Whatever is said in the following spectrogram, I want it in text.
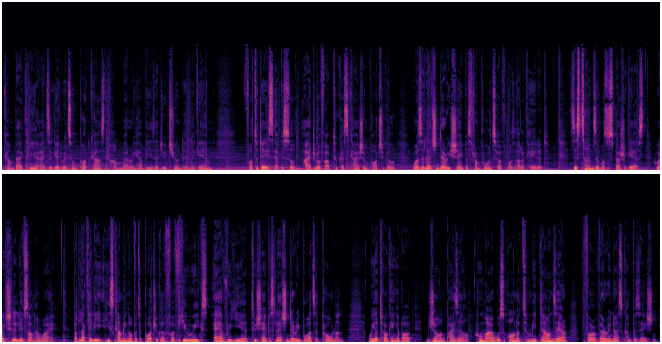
welcome back here at the Get Gateway Zone podcast. I'm very happy that you tuned in again. For today's episode, I drove up to Cascais in Portugal, where the legendary Shapers from Polensurf was allocated. This time there was a special guest, who actually lives on Hawaii. But luckily, he's coming over to Portugal for a few weeks every year to shape his legendary boards at Polen. We are talking about John Pyzel, whom I was honored to meet down there for a very nice conversation.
